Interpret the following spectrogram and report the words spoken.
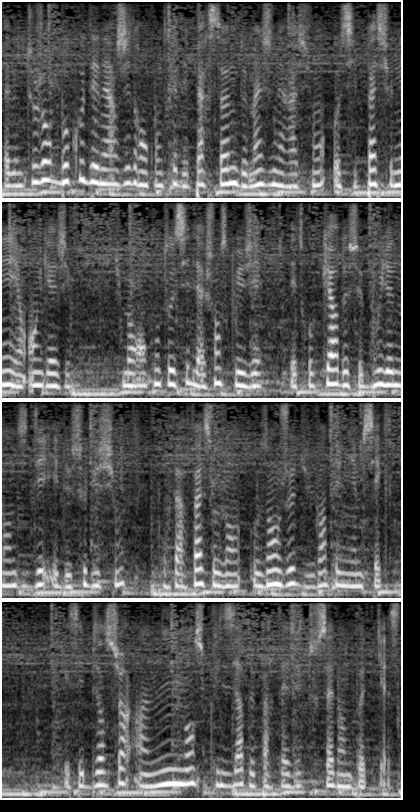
Ça donne toujours beaucoup d'énergie de rencontrer des personnes de ma génération aussi passionnées et engagées. Je me rends compte aussi de la chance que j'ai d'être au cœur de ce bouillonnement d'idées et de solutions pour faire face aux, aux enjeux du XXIe siècle. Et c'est bien sûr un immense plaisir de partager tout ça dans le podcast.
